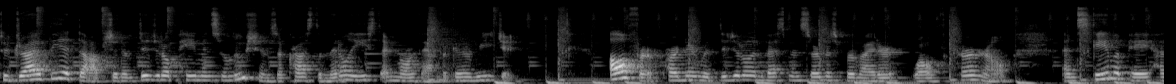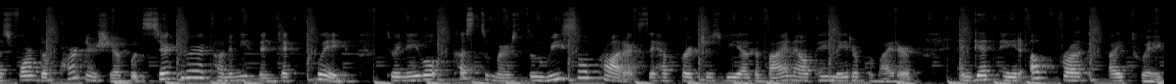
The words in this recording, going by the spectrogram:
to drive the adoption of digital payment solutions across the Middle East and North Africa region. Alpher partnered with digital investment service provider Wealth Kernel, and ScalaPay has formed a partnership with circular economy fintech Twig to enable customers to resell products they have purchased via the Buy Now Pay Later provider and get paid upfront by Twig.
